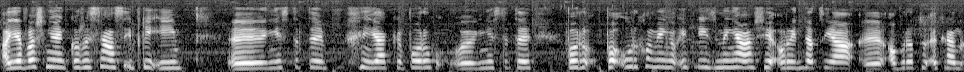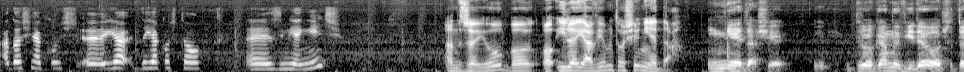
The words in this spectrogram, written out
A ja właśnie korzystałam z IPLI i y, niestety jak po, ruch, y, niestety po, po uruchomieniu IPLI zmieniała się orientacja y, obrotu ekranu, a da się jakoś, y, ja, jakoś to y, zmienić? Andrzeju, bo o ile ja wiem, to się nie da. Nie da się. Programy wideo, czy to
